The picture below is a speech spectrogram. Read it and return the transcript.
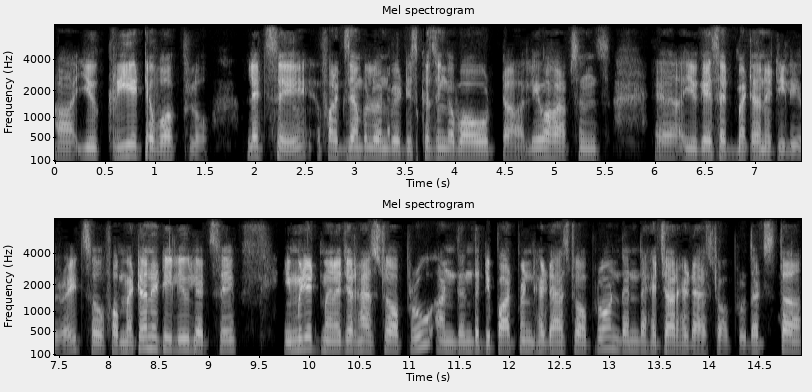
uh, you create a workflow. Let's say for example when we're discussing about uh, leave of absence uh, you guys said maternity leave right? So for maternity leave let's say immediate manager has to approve and then the department head has to approve and then the hr head has to approve. That's the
